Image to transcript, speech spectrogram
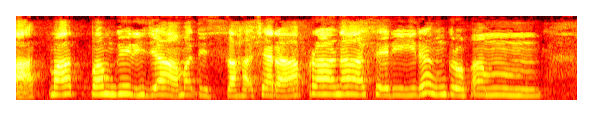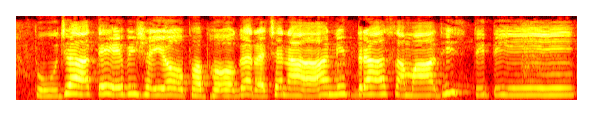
ఆత్మాత్మం గిరిజామతి సహచరా ప్రాణ శరీరం గృహం. పూజాతే విషయోపభోగ రచనా నిద్రా సమాధి స్థితి.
